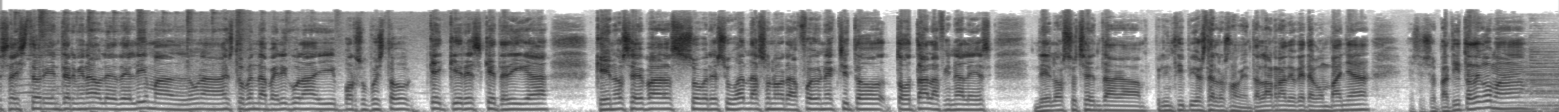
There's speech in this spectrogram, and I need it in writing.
esa historia interminable de Lima, una estupenda película y por supuesto, ¿qué quieres que te diga que no sepas sobre su banda sonora? Fue un éxito total a finales de los 80, principios de los 90. La radio que te acompaña, este es el patito de goma.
